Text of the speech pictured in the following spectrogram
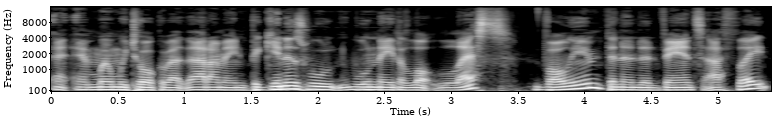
and when we talk about that, I mean beginners will, will need a lot less volume than an advanced athlete,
